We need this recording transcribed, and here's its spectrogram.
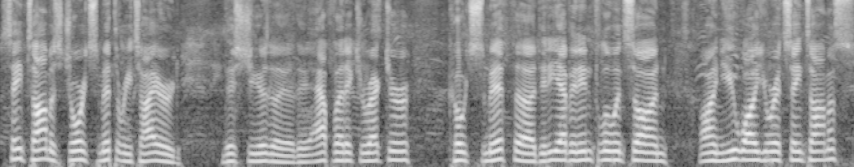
St. Thomas George Smith retired this year, the the athletic director. Coach Smith, uh, did he have an influence on on you while you were at St. Thomas?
